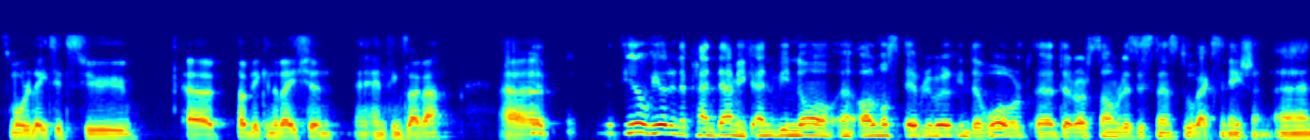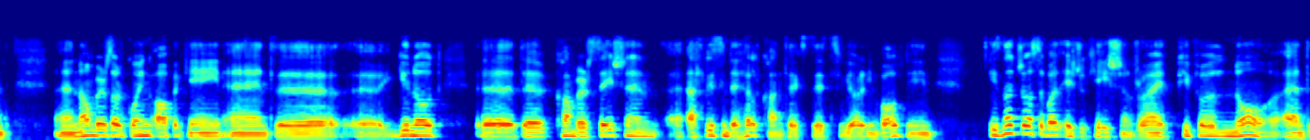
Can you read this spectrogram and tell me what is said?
it's more related to uh, public innovation and, and, things like that. Uh, you know, we are in a pandemic, and we know uh, almost everywhere in the world uh, there are some resistance to vaccination, and uh, numbers are going up again. And you know, the conversation, at least in the health context that we are involved in, it's not just about education, right? People know, and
